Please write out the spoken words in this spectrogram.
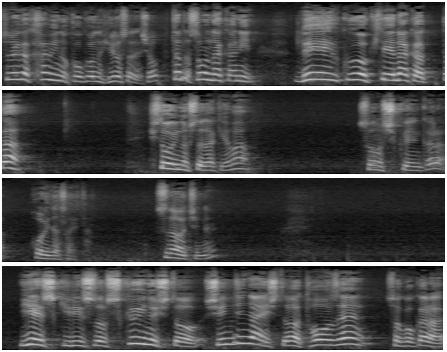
それが神の心の広さでしょ？ただその中に礼服を着てなかった一人の人だけはその祝宴から放り出されたすなわちねイエス・キリストを救い主と信じない人は当然そこから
